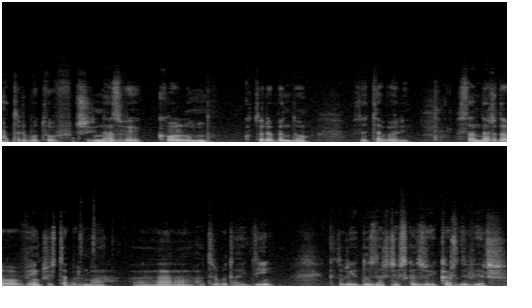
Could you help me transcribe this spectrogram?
atrybutów, czyli nazwy kolumn, które będą w tej tabeli. Standardowo większość tabel ma e, atrybut ID, który jednoznacznie wskazuje każdy wiersz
